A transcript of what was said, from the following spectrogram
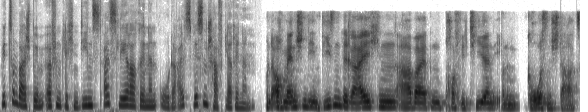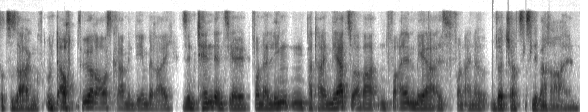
wie zum Beispiel im öffentlichen Dienst als Lehrerinnen oder als Wissenschaftlerinnen. Und auch Menschen, die in diesen Bereichen arbeiten, profitieren von einem großen Staat sozusagen. Und auch höhere Ausgaben in dem Bereich sind tendenziell von der linken Partei mehr zu erwarten, vor allem mehr als von einer wirtschaftsliberalen.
